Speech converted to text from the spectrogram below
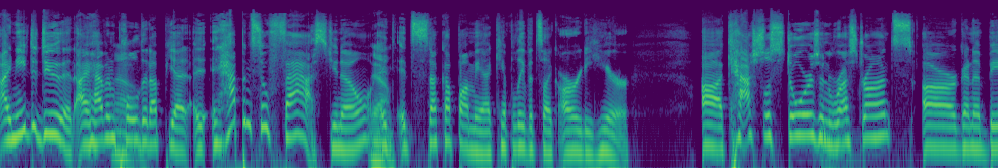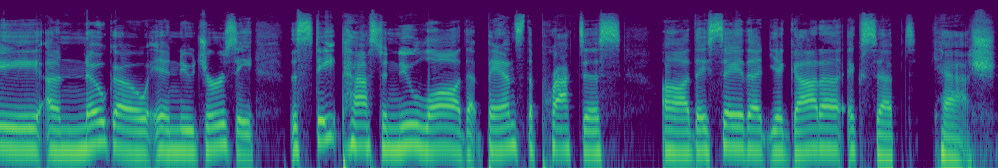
I need to do that. I haven't pulled it up yet. It, it happened so fast, you know? Yeah. It, it snuck up on me. I can't believe it's like already here. Uh, cashless stores and restaurants are going to be a no go in New Jersey. The state passed a new law that bans the practice. Uh, they say that you gotta accept cash.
